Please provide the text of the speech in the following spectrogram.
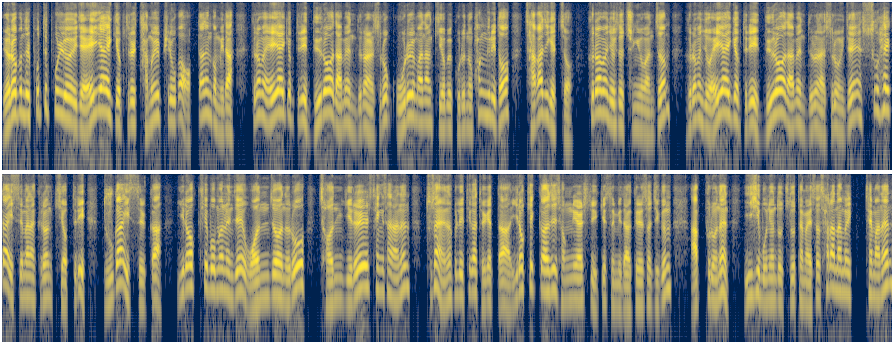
여러분들 포트폴리오에 이제 AI 기업들을 담을 필요가 없다는 겁니다. 그러면 AI 기업들이 늘어나면 늘어날수록 오를 만한 기업을 고르는 확률이 더 작아지겠죠. 그러면 여기서 중요한 점, 그러면 이 AI 기업들이 늘어나면 늘어날수록 이제 수혜가 있을 만한 그런 기업들이 누가 있을까? 이렇게 보면 이제 원전으로 전기를 생산하는 두산 에너빌리티가 되겠다. 이렇게까지 정리할 수 있겠습니다. 그래서 지금 앞으로는 25년도 주도 테마에서 살아남을 테마는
